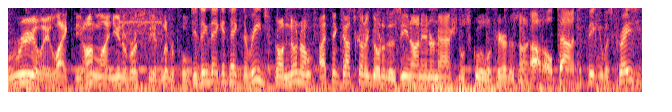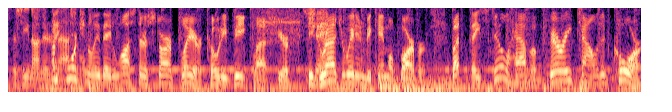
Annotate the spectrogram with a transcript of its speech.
really like the Online University of Liverpool. Do you think they can take the region? No, no, no. I think that's going to go to the Xenon International School of Hair Design. Oh, the whole town of Topeka was crazy for Xenon International. Unfortunately, they lost their star player, Cody Beek, last year. He shame. graduated and became a barber. But they still have a very talented core,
